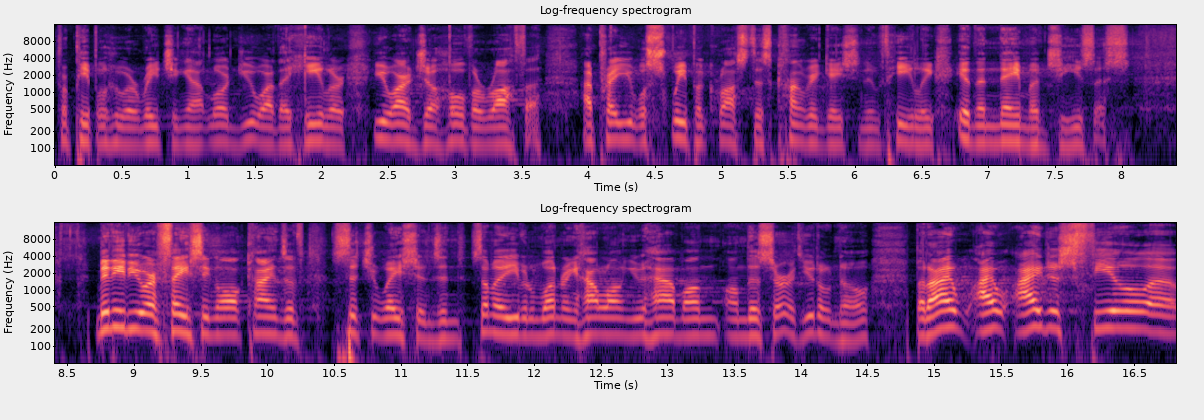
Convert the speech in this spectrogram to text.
for people who are reaching out. Lord, you are the healer. You are Jehovah Rapha. I pray you will sweep across this congregation with healing in the name of Jesus. Many of you are facing all kinds of situations, and some are even wondering how long you have on, on this earth. You don't know. But I, I, I just feel uh,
